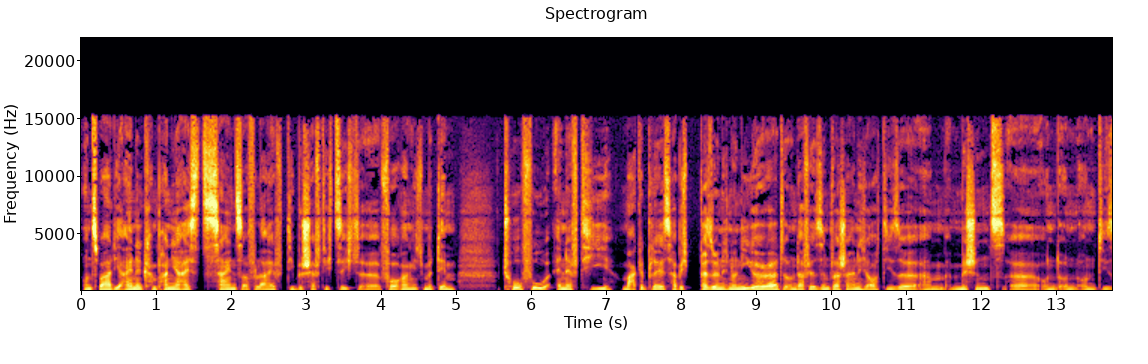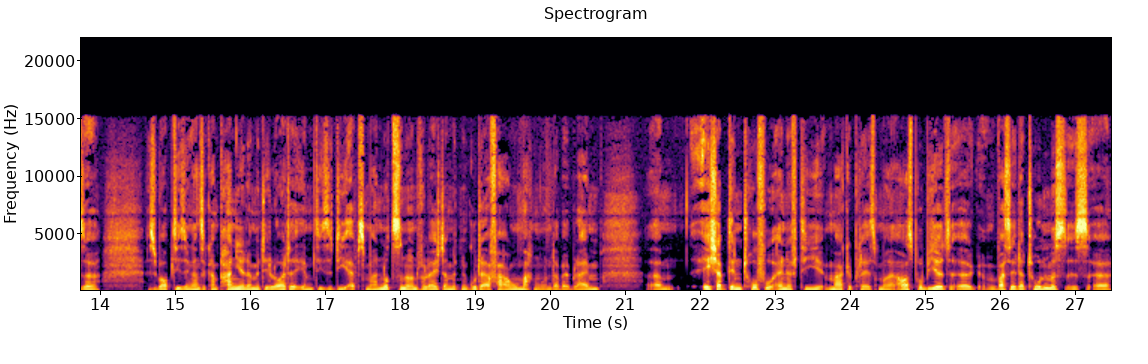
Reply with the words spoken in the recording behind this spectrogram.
und zwar die eine Kampagne heißt Science of Life, die beschäftigt sich äh, vorrangig mit dem Tofu NFT Marketplace. Habe ich persönlich noch nie gehört und dafür sind wahrscheinlich auch diese ähm, Missions äh, und, und, und diese ist überhaupt diese ganze Kampagne, damit die Leute eben diese D-Apps mal nutzen und vielleicht damit eine gute Erfahrung machen und dabei bleiben. Ähm, ich habe den Tofu NFT Marketplace mal ausprobiert. Äh, was ihr da tun müsst, ist äh,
